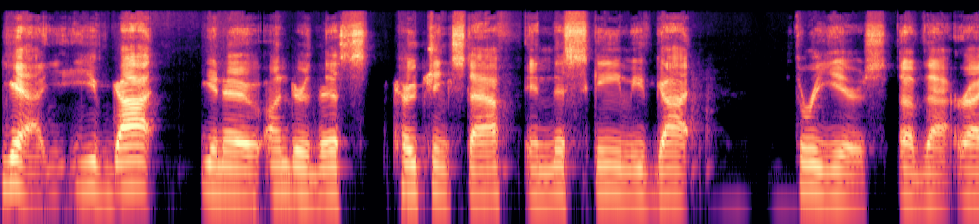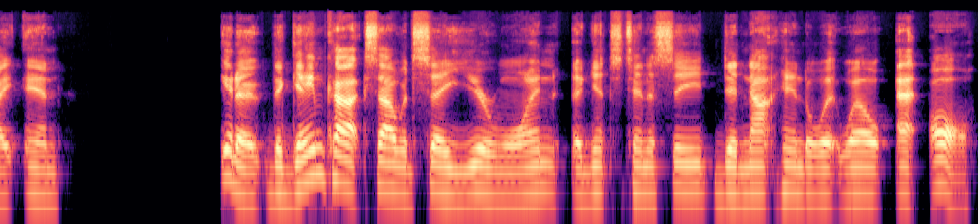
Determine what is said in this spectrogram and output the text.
Yeah, you've got, you know, under this coaching staff in this scheme, you've got 3 years of that, right? And you know, the Gamecocks, I would say year one against Tennessee did not handle it well at all.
